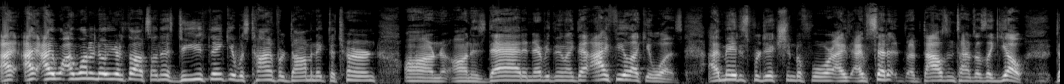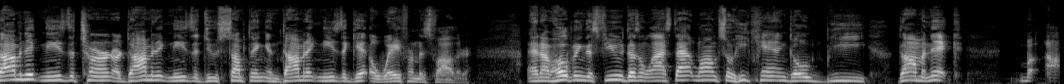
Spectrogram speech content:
I, I, I want to know your thoughts on this. Do you think it was time for Dominik to turn on on his dad and everything like that? I feel like it was. I made this prediction before. I, have said it a thousand times. I was like, yo, Dominik needs to turn or Dominik needs to do something and Dominik needs to get away from his father. And I'm hoping this feud doesn't last that long so he can go be Dominic uh,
